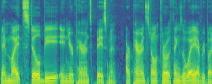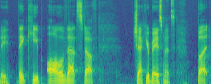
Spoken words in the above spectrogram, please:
They might still be in your parents' basement. Our parents don't throw things away, everybody. They keep all of that stuff. Check your basements. But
